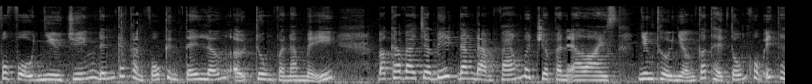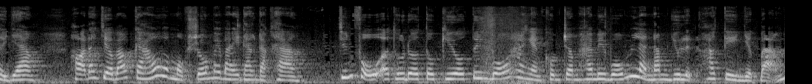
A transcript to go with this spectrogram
phục vụ nhiều chuyến đến các thành phố kinh tế lớn ở Trung và Nam Mỹ. Bà Kava cho biết đang đàm phán với Japan Airlines nhưng thừa nhận có thể tốn không ít thời gian. Họ đang chờ báo cáo và một số máy bay đang đặt hàng. Chính phủ ở thủ đô Tokyo tuyên bố 2024 là năm du lịch Hoa Kỳ Nhật Bản.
